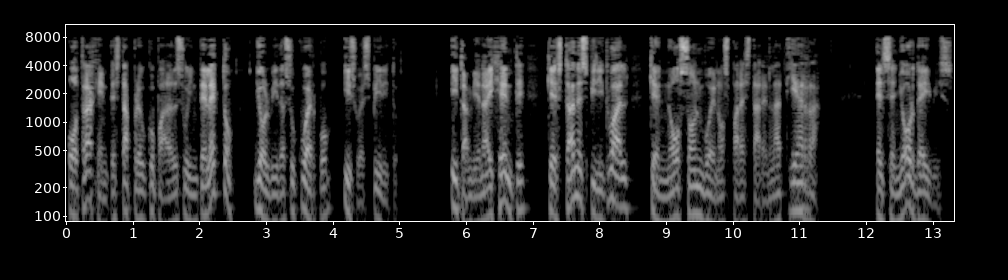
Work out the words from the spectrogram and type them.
Otra gente está preocupada de su intelecto, y olvida su cuerpo y su espíritu. Y también hay gente que es tan espiritual que no son buenos para estar en la tierra. El señor Davis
